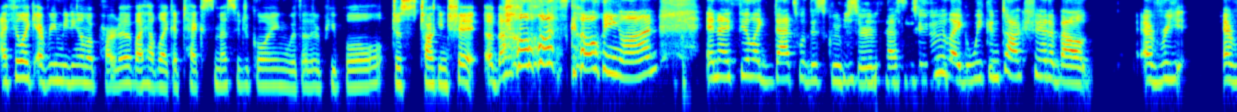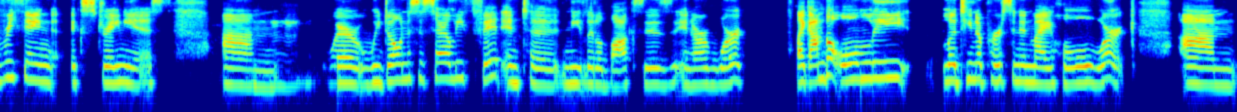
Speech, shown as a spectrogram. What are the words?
I feel like every meeting I'm a part of, I have like a text message going with other people just talking shit about what's going on. And I feel like that's what this group serves us too. Like we can talk shit about every everything extraneous um mm-hmm. where we don't necessarily fit into neat little boxes in our work like i'm the only Latina person in my whole work. Um,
